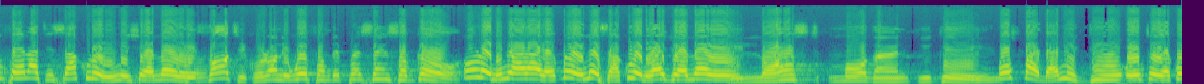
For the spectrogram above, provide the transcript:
ń fẹ́ láti sá kúrò nínú iṣẹ́ ọlọ́run. He thought he could run away from the presence of God. ó rò nínú ara rẹ̀ pé òun lè sá kúrò níwájú ọlọ́run. He lost more than he gained. ó pàdánù ju ohun tó yẹ kó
